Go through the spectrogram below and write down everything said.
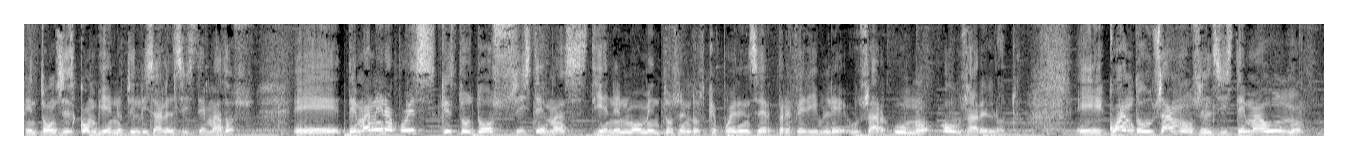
Entonces conviene utilizar el sistema 2. Eh, de manera pues que estos dos sistemas tienen momentos en los que pueden ser preferible usar uno o usar el otro. Eh, cuando usamos el sistema 1,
